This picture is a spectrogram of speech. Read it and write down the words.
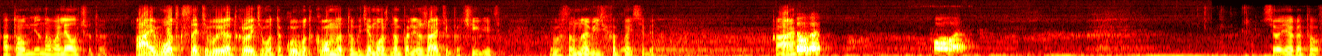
А то он мне навалял что-то. А, и вот, кстати, вы откроете вот такую вот комнату, где можно полежать и почилить. И восстановить хп себе. А? Только холод. Все, я готов.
